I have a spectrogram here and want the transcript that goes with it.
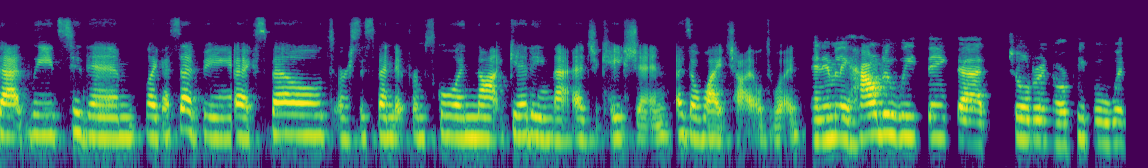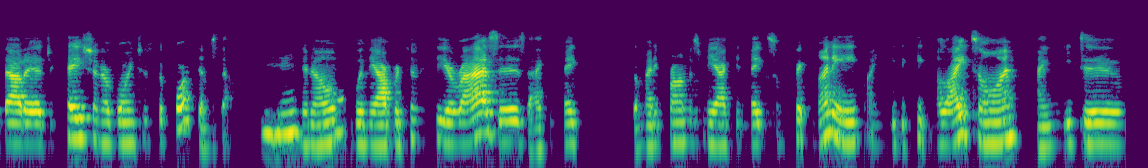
that leads to them, like I said, being expelled or suspended from school and not getting that education as a white child would. And Emily, how do we think that children or people without education are going to support themselves? Mm-hmm. You know, when the opportunity arises, I can make somebody promised me I can make some quick money. I need to keep my lights on. I need to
